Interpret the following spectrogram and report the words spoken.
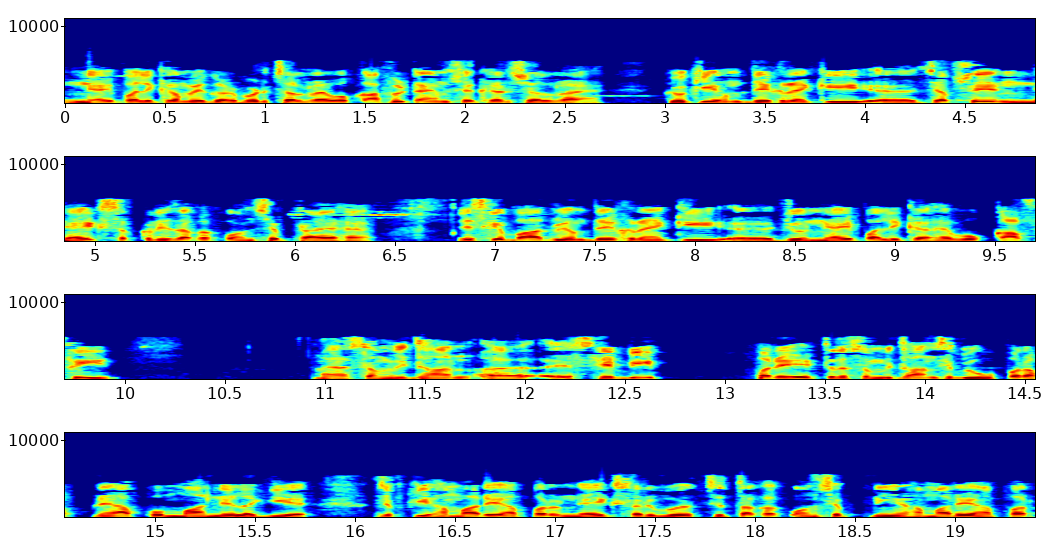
न्यायपालिका में गड़बड़ चल रहा है, वो काफ़ी टाइम से खैर चल रहा है, क्योंकि हम देख रहे हैं कि जब से न्यायिक सक्रियता का कॉन्सेप्ट आया है, इसके बाद भी हम देख रहे हैं कि जो न्यायपालिका है, वो काफ़ी संविधान से भी परे एक तरह संविधान से भी ऊपर अपने आप को मानने लगी है, जबकि हमारे यहाँ पर न्यायिक सर्वोच्चता का कॉन्सेप्ट नहीं है। हमारे यहाँ पर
